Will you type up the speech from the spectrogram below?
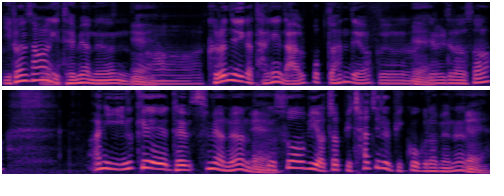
이런 상황이 네. 되면은 네. 어, 그런 얘기가 당연히 나올 법도 한데요. 그 네. 예를 들어서 아니 이렇게 됐으면은 그 수업이 어차피 차질을 빚고 그러면은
